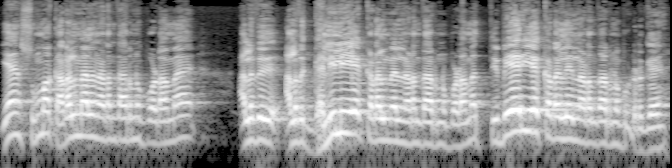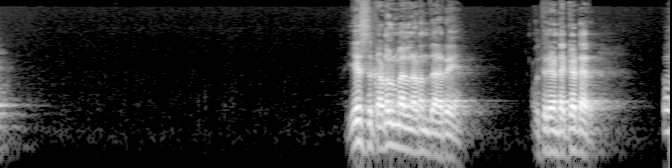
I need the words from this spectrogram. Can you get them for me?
ஏன் சும்மா கடல் மேலே நடந்தாருன்னு போடாம அல்லது அல்லது கலிலிய கடல் மேல் நடந்தாருன்னு போடாம திபேரிய கடலில் நடந்தாருன்னு போட்டிருக்கு? இயேசு கடல் மேல் நடந்தாரு. ஒருத்தர் என்கிட்ட கேட்டார் "ஓ,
